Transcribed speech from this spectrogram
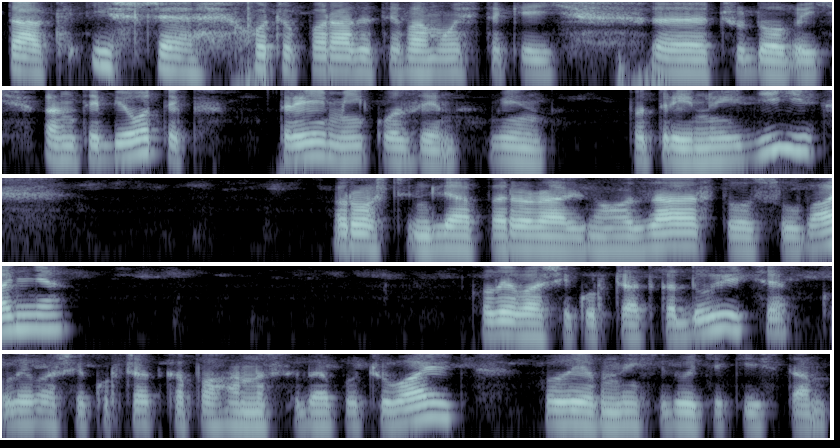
Так, і ще хочу порадити вам ось такий е, чудовий антибіотик тримікозин. Він потрійної дії, розчин для перорального застосування. Коли ваші курчатка дуються, коли ваші курчатка погано себе почувають, коли в них йдуть якісь там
